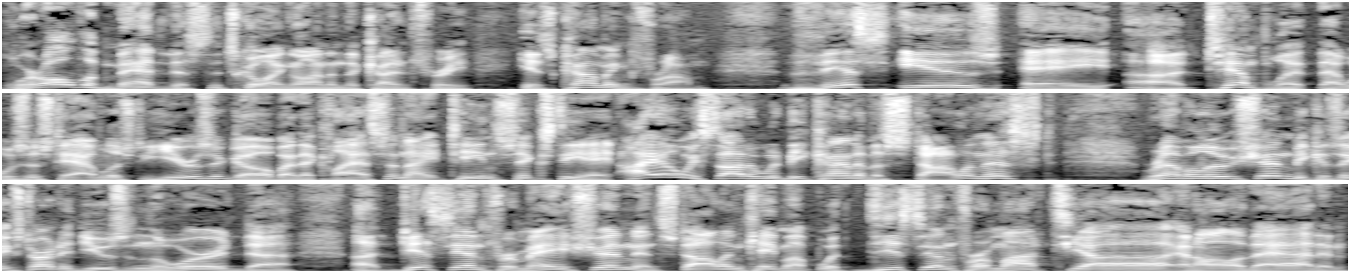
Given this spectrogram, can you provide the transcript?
where all the madness that's going on in the country is coming from. This is a uh, template that was established years ago by the class of 1968. I always thought it would be kind of a Stalinist revolution because they started using the word uh, uh, disinformation, and Stalin came up with disinformatia and all of that. And,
